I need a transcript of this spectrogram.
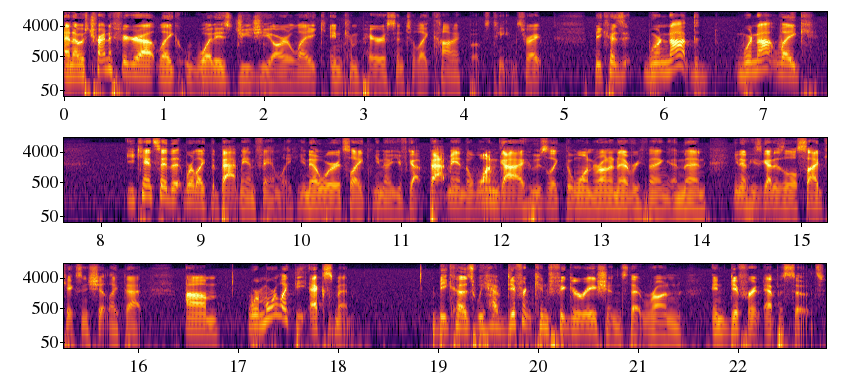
and I was trying to figure out like what is GGR like in comparison to like comic books teams, right? Because we're not the we're not like you can't say that we're like the Batman family, you know, where it's like, you know, you've got Batman, the one guy who's like the one running everything, and then, you know, he's got his little sidekicks and shit like that. Um, we're more like the X Men because we have different configurations that run in different episodes.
